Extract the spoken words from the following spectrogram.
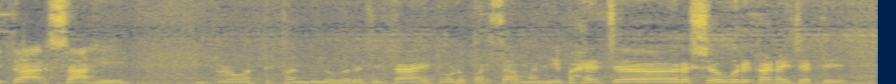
इथं आरसा आहे. इकडं वरती कंदील वगैरे जे काय आहे थोडंफार सामान. हे बाहेरच्या रश्या वगैरे काढायच्या ते.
